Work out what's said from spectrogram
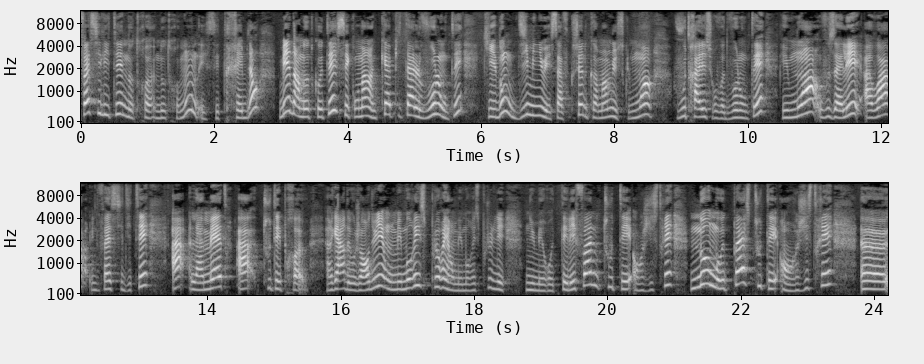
faciliter notre, notre monde et c'est très bien. Mais d'un autre côté, c'est qu'on a un capital volonté qui est donc diminué. Ça fonctionne comme un muscle. Moins vous travaillez sur votre volonté et moins vous allez avoir une facilité à la mettre à toute épreuve. Regardez, aujourd'hui, on mémorise plus rien. On mémorise plus les numéros de téléphone. Tout est enregistré. Nos mots de passe, tout est enregistré. Euh,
